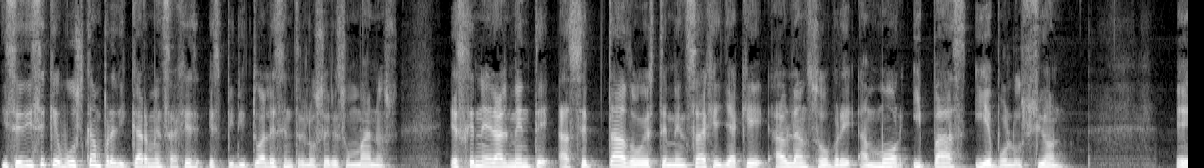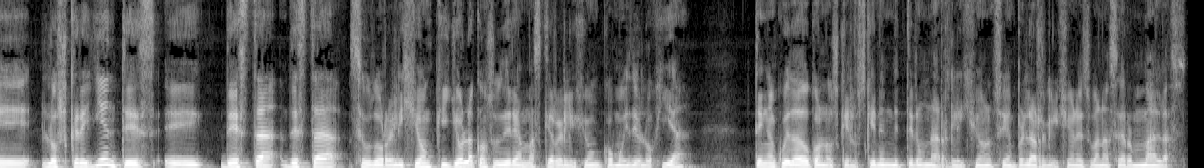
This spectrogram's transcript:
y se dice que buscan predicar mensajes espirituales entre los seres humanos. Es generalmente aceptado este mensaje ya que hablan sobre amor y paz y evolución. Eh, los creyentes eh, de esta, de esta pseudo religión, que yo la consideraría más que religión como ideología, Tengan cuidado con los que los quieren meter a una religión, siempre las religiones van a ser malas.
